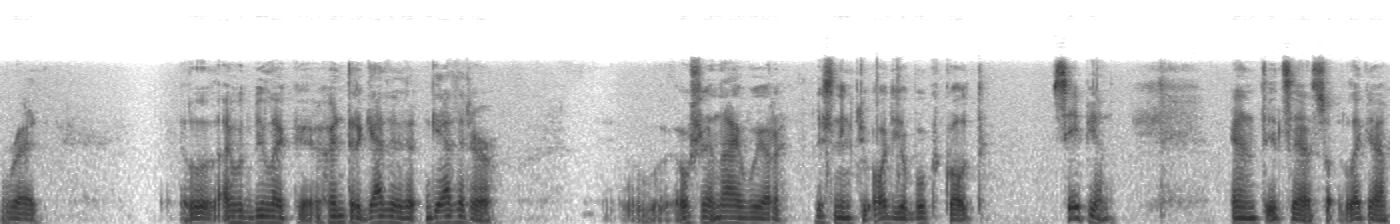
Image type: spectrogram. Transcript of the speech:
Right. I would be like a hunter gatherer. gatherer. Aušra and I were listening to audiobook called Sapien, and it's a so, like a,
